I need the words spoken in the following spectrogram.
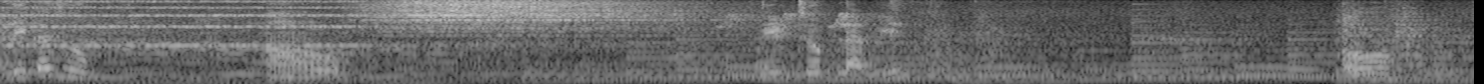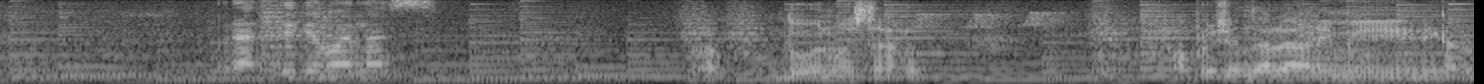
झाली का झोप? हां हो. नीट झोप लागली? हो. रात्री केव्हा आलास? अ, दोन वाजता आलो. ऑपरेशन झालं आणि मी निघालो.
